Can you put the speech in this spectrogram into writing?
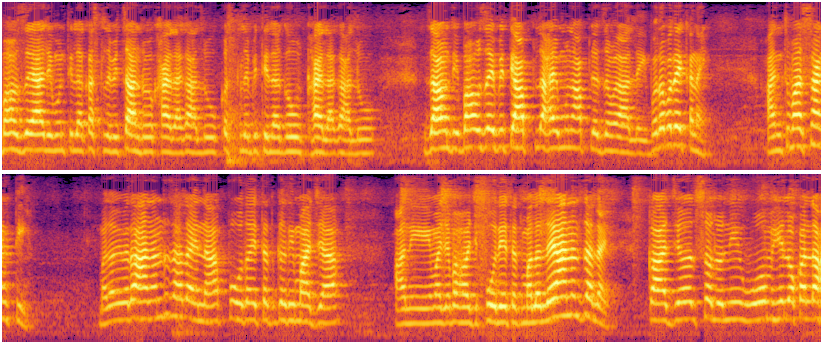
भाऊजाई आली म्हणून तिला कसलं बी तांदूळ खायला घालू कसलं बी तिला गहू खायला घालू. जाऊन दे भाऊजाई बी ते आपलं आहे म्हणून आपल्याजवळ आलं बरोबर आहे का नाही? आणि तुम्हाला सांगते मला एवढा आनंद झालाय ना पोरं येतात घरी माझ्या आणि माझ्या भावाची पोरं येतात. मला लय आनंद झाला आहे काजल सलोनी ओम हे लोकांना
